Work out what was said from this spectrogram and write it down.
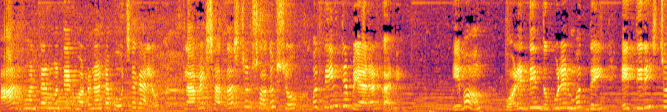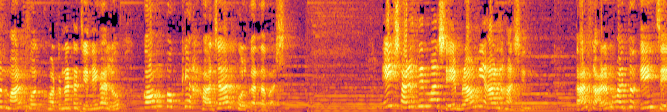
আধ ঘণ্টার মধ্যে ঘটনাটা পৌঁছে গেল ক্লাবের সাতাশ জন সদস্য ও তিনটে বেয়ারার কানে। এবং পরের দিন দুপুরের মধ্যেই এই তিরিশ জন মারফত ঘটনাটা জেনে গেল কমপক্ষে হাজার কলকাতাবাসী। এই সাড়ে তিন মাসে ব্রাউনি আর হাসেনি। তার কারণ হয়তো এই যে,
